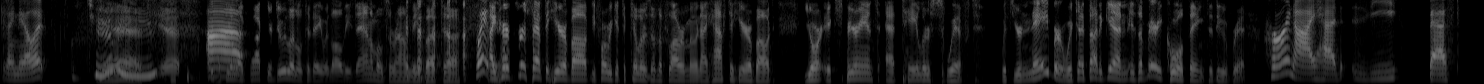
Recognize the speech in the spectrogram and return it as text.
did I nail it? Yes, yes. I Uh, feel like Doctor Doolittle today with all these animals around me. But uh, Wait. I heard first have to hear about before we get to Killers of the Flower Moon. I have to hear about your experience at Taylor Swift with your neighbor, which I thought again is a very cool thing to do, Britt. her and I had the best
